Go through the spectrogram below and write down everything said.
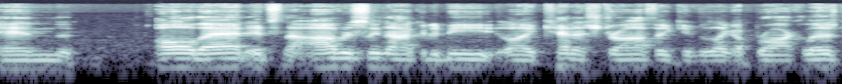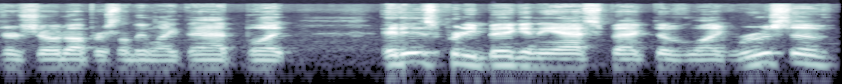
and all that. It's not, obviously not going to be like catastrophic if like a Brock Lesnar showed up or something like that, but it is pretty big in the aspect of like Rusev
